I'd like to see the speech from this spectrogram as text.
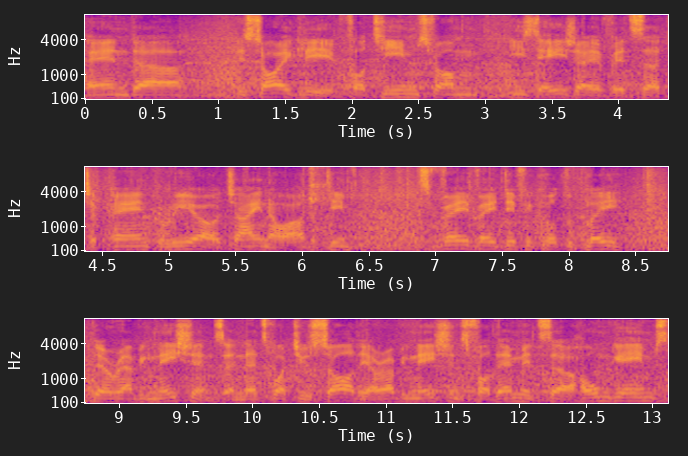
And uh, historically, for teams from East Asia, if it's uh, Japan, Korea, or China, or other teams, it's very, very difficult to play the Arabic nations. And that's what you saw. The Arabic nations, for them, it's uh, home games.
